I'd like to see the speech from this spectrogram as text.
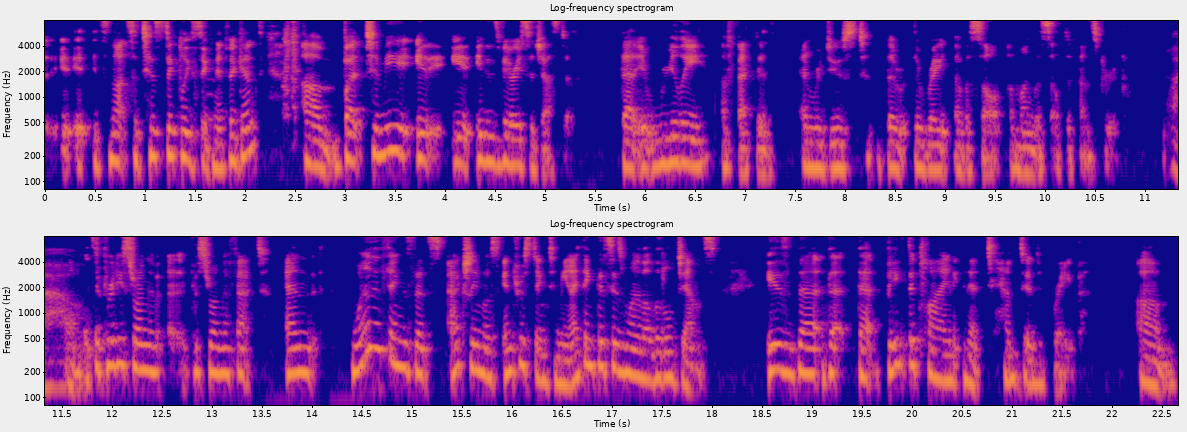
it, it's not statistically significant. Um, but to me, it, it, it is very suggestive that it really affected and reduced the, the rate of assault among the self defense group. Wow. Um, it's a pretty strong, uh, strong effect. And one of the things that's actually most interesting to me, and I think this is one of the little gems, is that that, that big decline in attempted rape. Um,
